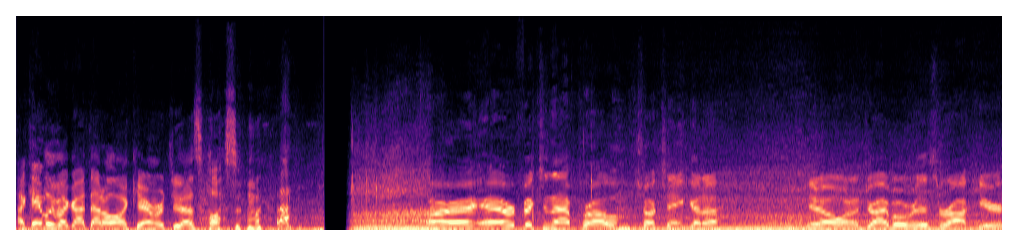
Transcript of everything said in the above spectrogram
I can't believe I got that all on camera too. That's awesome. All right, we're fixing that problem. Trucks ain't gonna, you know, want to drive over this rock here.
